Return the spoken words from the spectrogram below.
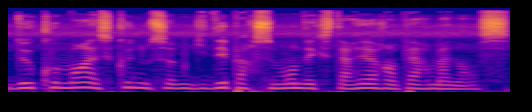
de comment est-ce que nous sommes guidés par ce monde extérieur en permanence.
